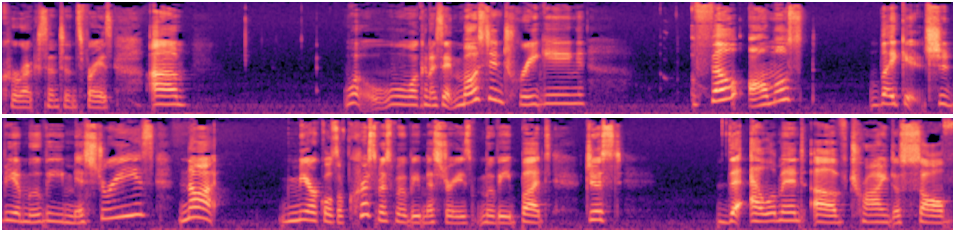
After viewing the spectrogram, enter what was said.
correct sentence phrase. Um what what can I say? Most intriguing felt almost like it should be a movie mysteries, not miracles of Christmas movie mysteries movie, but just the element of trying to solve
